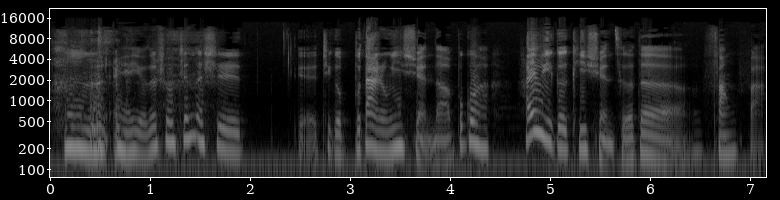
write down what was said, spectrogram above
嗯，哎呀，有的时候真的是，呃，这个不大容易选的。不过还有一个可以选择的方法，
